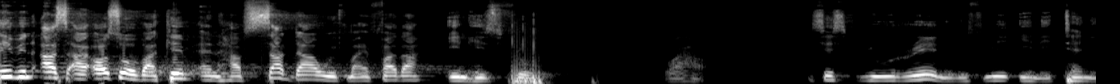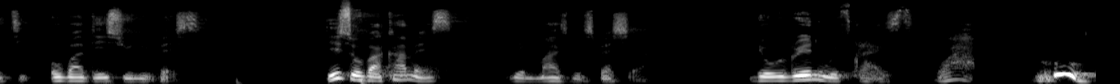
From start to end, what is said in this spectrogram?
Even as I also overcame and have sat down with my father in his throne. Wow. He says, you reign with me in eternity over this universe. These overcomers, they must be special. They will reign with Christ. Wow. Who?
